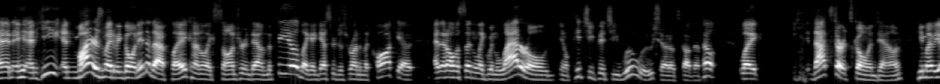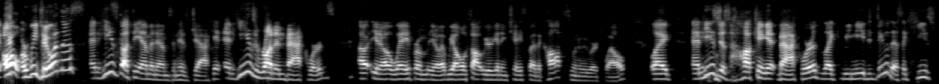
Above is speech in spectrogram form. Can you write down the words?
And and he and Meyers might have been going into that play, kind of like sauntering down the field, like I guess we're just running the clock out. And then all of a sudden, like when lateral, you know, pitchy pitchy woo woo, shout out Scott Van Pelt, like that starts going down, he might be, oh, are we doing this? And he's got the M and M's in his jacket, and he's running backwards, uh, you know, away from, you know, we all thought we were getting chased by the cops when we were twelve, like, and he's just hucking it backwards, like we need to do this, like he's,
